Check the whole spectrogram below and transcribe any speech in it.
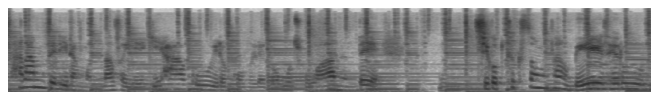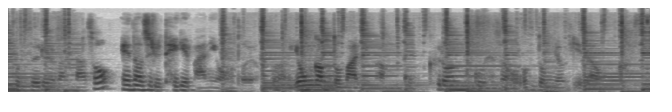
사람들이랑 만나서 얘기하고 이런 거 원래 너무 좋아하는데 음, 직업 특성상 매일 새로운 분들을 만나서 에너지를 되게 많이 얻어요. 어, 영감도 많이 받고 그런 곳에서 원동력이 나온 것 같습니다.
